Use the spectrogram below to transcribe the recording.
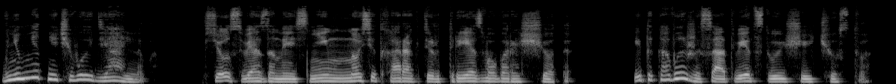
В нем нет ничего идеального. Все, связанное с ним, носит характер трезвого расчета. И таковы же соответствующие чувства.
